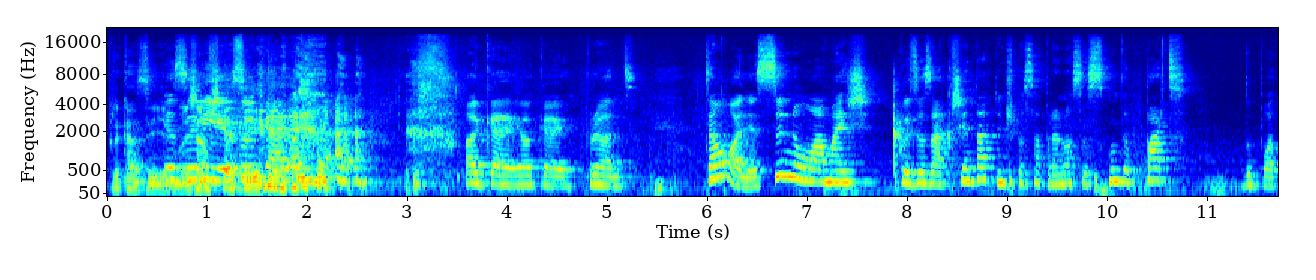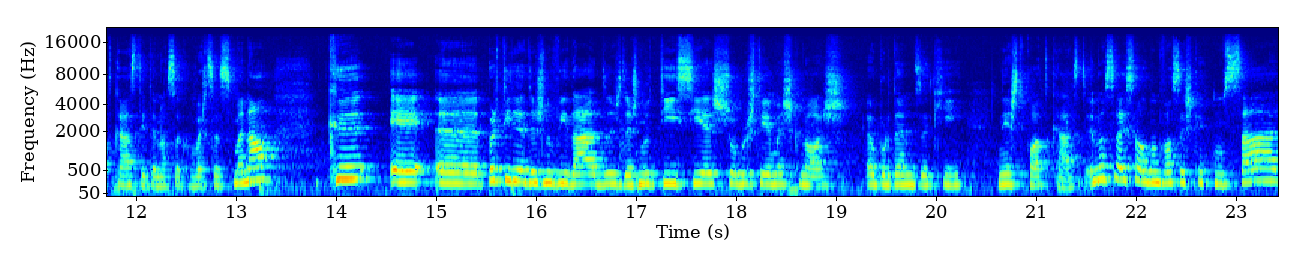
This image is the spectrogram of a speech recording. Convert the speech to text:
Por acaso ia, mas já me esqueci. ok, ok, pronto. Então, olha, se não há mais coisas a acrescentar, podemos passar para a nossa segunda parte do podcast e da nossa conversa semanal, que é a partilha das novidades, das notícias sobre os temas que nós abordamos aqui neste podcast. Eu não sei se algum de vocês quer começar.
